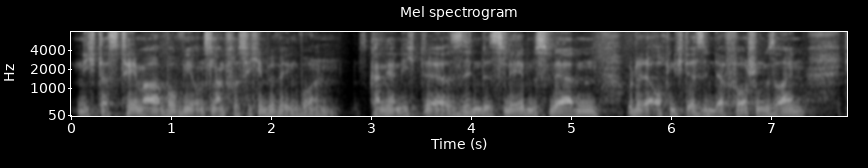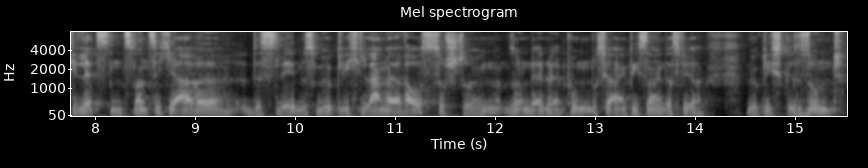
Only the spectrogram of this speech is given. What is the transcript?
nicht das Thema, wo wir uns langfristig hinbewegen wollen. Es kann ja nicht der Sinn des Lebens werden oder auch nicht der Sinn der Forschung sein, die letzten 20 Jahre des Lebens möglichst lange rauszustringen, sondern der Punkt muss ja eigentlich sein, dass wir möglichst gesund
